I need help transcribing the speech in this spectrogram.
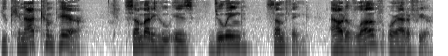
You cannot compare somebody who is doing something out of love or out of fear.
